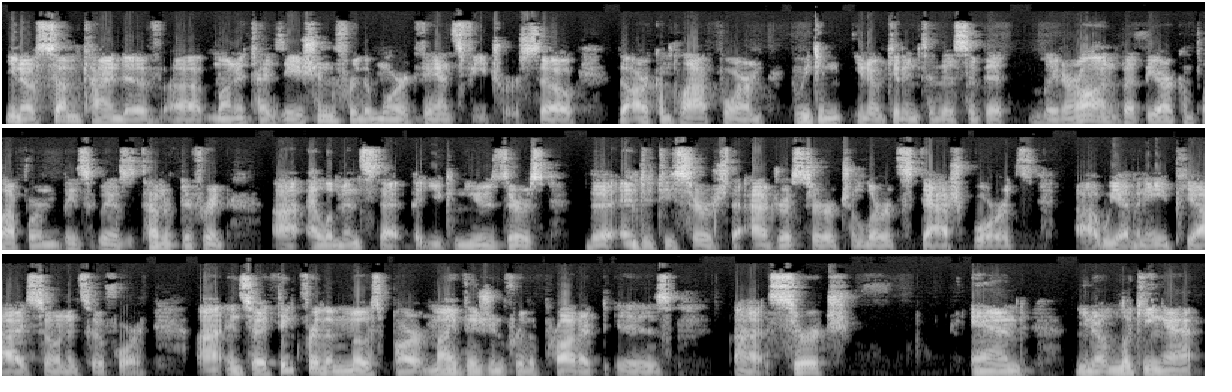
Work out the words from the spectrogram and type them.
you know some kind of uh, monetization for the more advanced features. So the Arkham platform, we can you know get into this a bit later on, but the Arkham platform basically has a ton of different uh, elements that that you can use. There's the entity search, the address search, alerts, dashboards. Uh, we have an API, so on and so forth. Uh, and so I think for the most part, my vision for the product is uh, search and you know looking at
